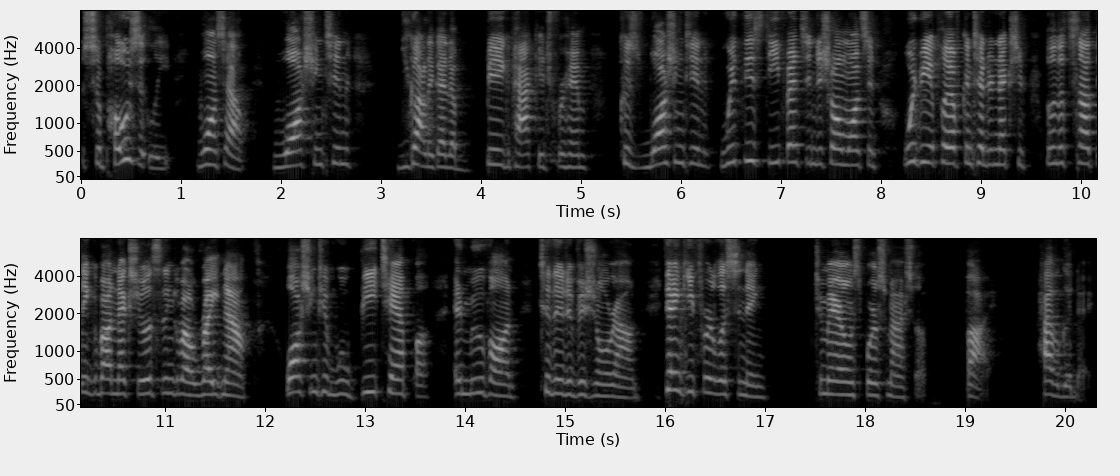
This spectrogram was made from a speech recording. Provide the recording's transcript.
supposedly wants out. Washington, you got to get a big package for him because Washington, with this defense and Deshaun Watson, would be a playoff contender next year. But let's not think about next year. Let's think about right now. Washington will beat Tampa and move on to the divisional round. Thank you for listening to Maryland Sports Mashup. Bye. Have a good day.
